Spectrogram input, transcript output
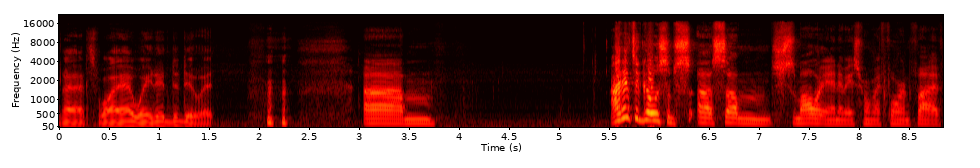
That's why I waited to do it. Um, I'd have to go with some uh, some smaller animes for my four and five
